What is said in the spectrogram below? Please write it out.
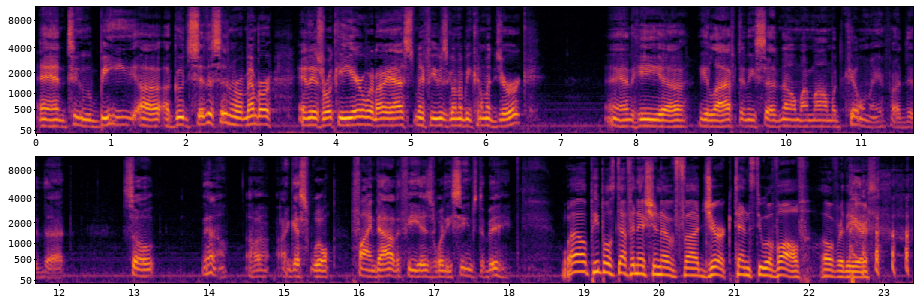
and to be uh, a good citizen. Remember in his rookie year when I asked him if he was going to become a jerk, and he uh, he laughed and he said, "No, my mom would kill me if I did that." So, you know, uh, I guess we'll find out if he is what he seems to be. Well, people's definition of uh, jerk tends to evolve over the years.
